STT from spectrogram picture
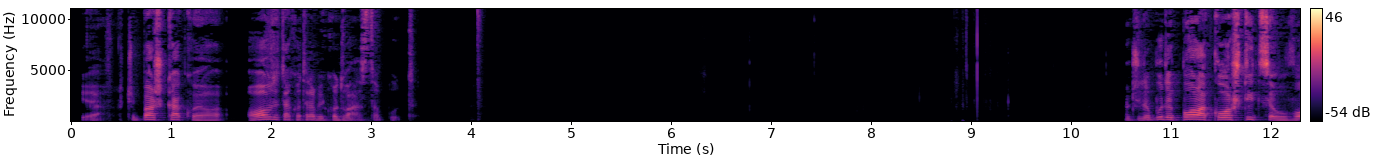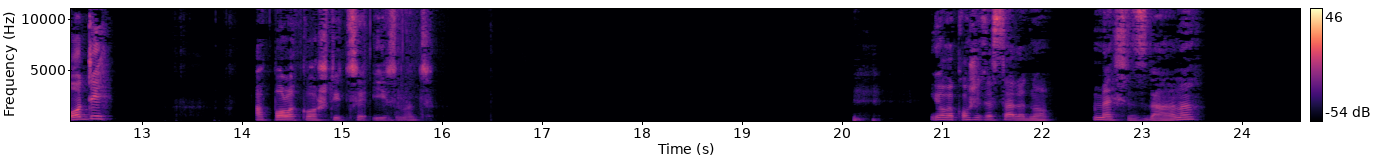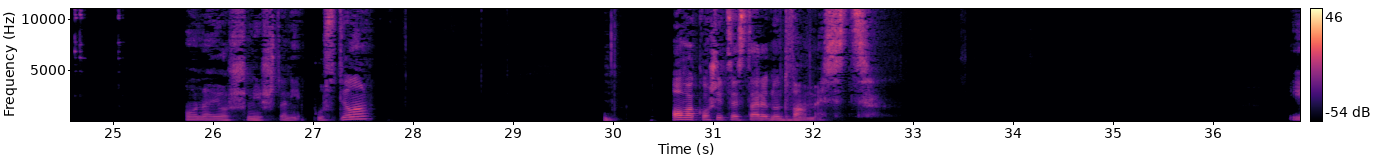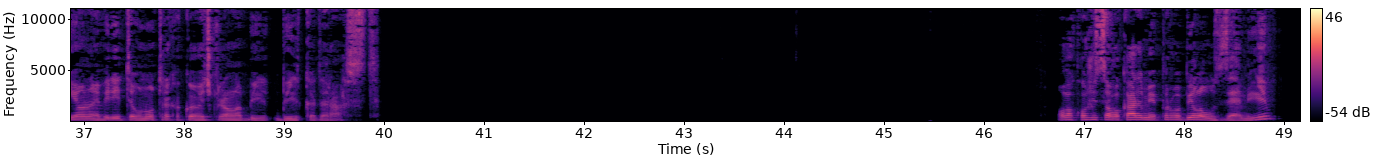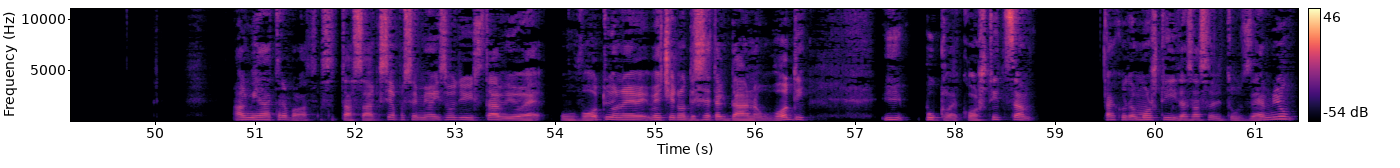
Ja, znači baš kako je ovdje, tako treba i kod vas da bude. Znači da bude pola koštice u vodi, a pola koštice iznad. I ova koštica je stara jedno mjesec dana. Ona još ništa nije pustila. Ova košica je stara jedno dva mjeseca. I ona je, vidite, unutra kako je već krenula biljka da raste. Ova košica avokada mi je prvo bila u zemlji. Ali mi je trebala ta saksija, pa sam ja izvodio i stavio je u vodu. I ona je već jedno desetak dana u vodi. I pukla je koštica. Tako da možete i da zasadite u zemlju.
